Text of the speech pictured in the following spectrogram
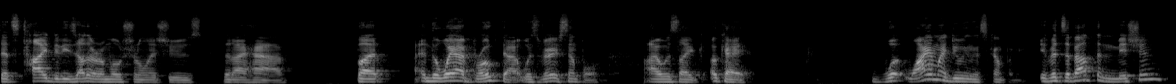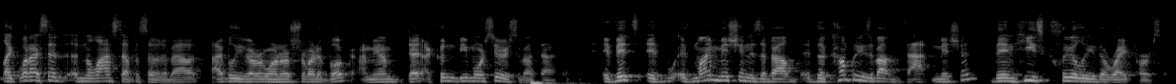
that's tied to these other emotional issues that I have. But and the way I broke that was very simple. I was like, okay, what why am I doing this company? If it's about the mission, like what I said in the last episode about I believe everyone else should write a book. I mean, I'm dead I couldn't be more serious about that. If it's if if my mission is about if the company is about that mission, then he's clearly the right person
